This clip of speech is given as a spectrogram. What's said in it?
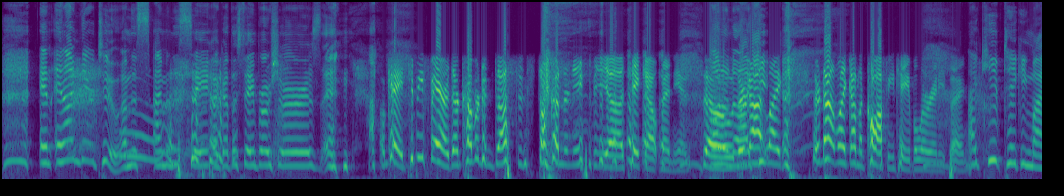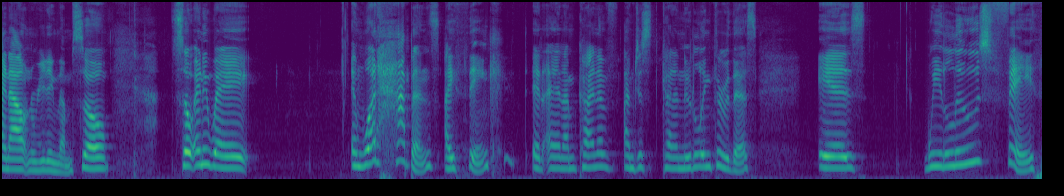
and and I'm there too. I'm this I'm in the same I got the same brochures and okay, to be fair, they're covered in dust and stuck underneath the uh, takeout menu, So Oh, no, no, they're I not keep- like they're not like on the coffee table or anything. I keep taking mine out and reading them. So so anyway and what happens, I think, and and I'm kind of I'm just kind of noodling through this is we lose faith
